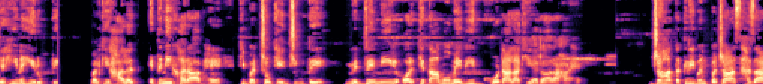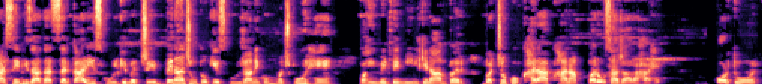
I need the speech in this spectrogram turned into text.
यही नहीं रुकती, बल्कि हालत इतनी खराब है कि बच्चों के जूते मिड डे मील और किताबों में भी घोटाला किया जा रहा है। जहाँ तकरीबन पचास हज़ार से भी ज़्यादा सरकारी स्कूल के बच्चे बिना जूतों के स्कूल जाने को मजबूर हैं वहीं मिड डे मील के नाम पर बच्चों को खराब खाना परोसा जा रहा है। और तो और,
